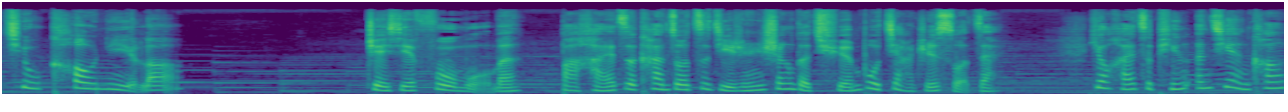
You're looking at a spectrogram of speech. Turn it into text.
就靠你了。这些父母们把孩子看作自己人生的全部价值所在。要孩子平安健康，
